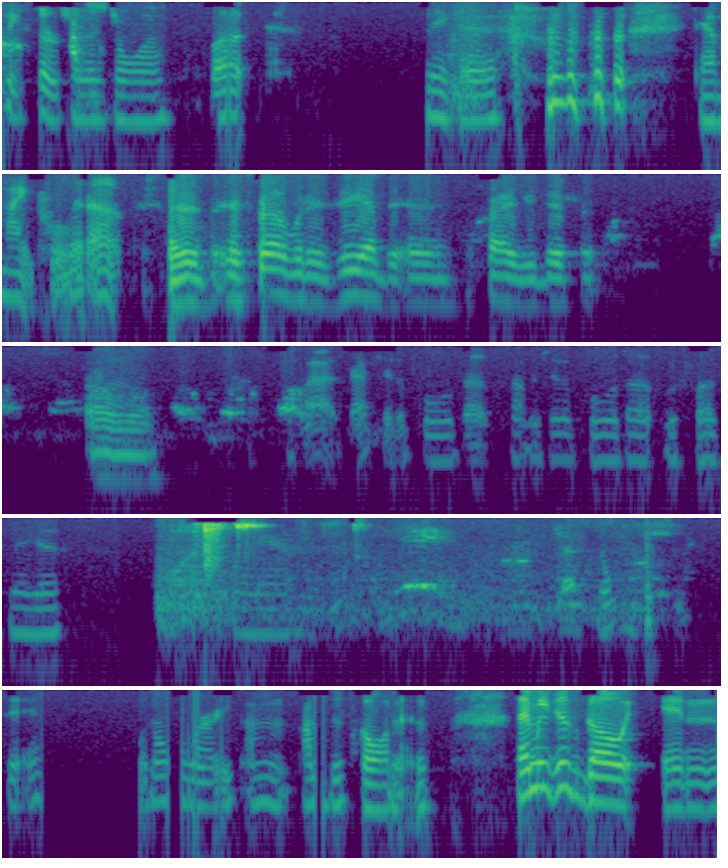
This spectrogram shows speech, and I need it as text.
quick search on this joint. Fuck, nigga. That might pull it up. It's, it's spelled with a Z at the end. Probably be different. I don't know. Wow, that should have pulled up. Something should have pulled up with fuck nigga. Yeah. Nope. Didn't. Well, don't worry. I'm I'm just going in. Let me just go in.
